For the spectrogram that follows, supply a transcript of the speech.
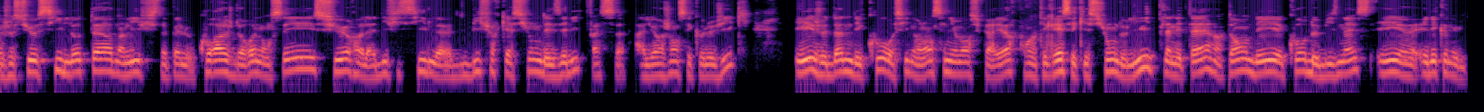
Je suis aussi l'auteur d'un livre qui s'appelle Le courage de renoncer sur la difficile bifurcation des élites face à l'urgence écologique et je donne des cours aussi dans l'enseignement supérieur pour intégrer ces questions de limites planétaires dans des cours de business et, euh, d'économie.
